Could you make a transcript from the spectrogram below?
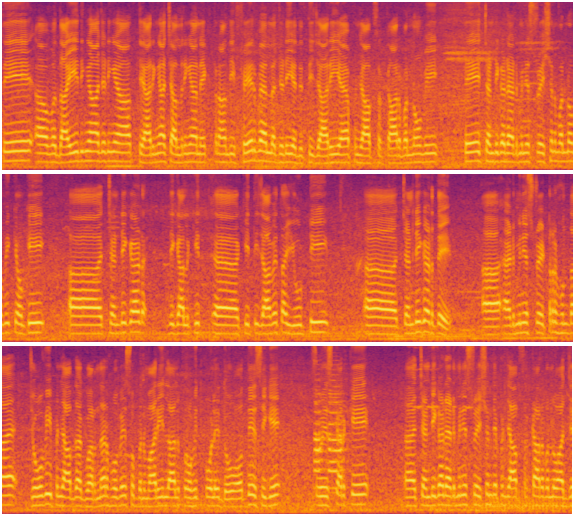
ਤੇ ਅ, ਵਿਦਾਈ ਦੀਆਂ ਜਿਹੜੀਆਂ ਤਿਆਰੀਆਂ ਚੱਲ ਰਹੀਆਂ ਨੇ ਇੱਕ ਤਰ੍ਹਾਂ ਦੀ ਫੇਅਰਵੈਲ ਜਿਹੜੀ ਹੈ ਦਿੱਤੀ ਜਾ ਰਹੀ ਹੈ ਪੰਜਾਬ ਸਰਕਾਰ ਵੱਲੋਂ ਵੀ ਤੇ ਚੰਡੀਗੜ੍ਹ ਐਡਮਿਨਿਸਟ੍ਰੇਸ਼ਨ ਵੱਲੋਂ ਵੀ ਕਿਉਂਕਿ ਚੰਡੀਗੜ੍ਹ ਦੀ ਗੱਲ ਕੀਤੀ ਜਾਵੇ ਤਾਂ ਯੂਟੀ ਚੰਡੀਗੜ੍ਹ ਦੇ ਐਡਮਿਨਿਸਟ੍ਰੇਟਰ ਹੁੰਦਾ ਹੈ ਜੋ ਵੀ ਪੰਜਾਬ ਦਾ ਗਵਰਨਰ ਹੋਵੇ ਸੋ ਬਨਵਾਰੀ ਲਾਲ ਪੁਰੋਹਿਤ ਕੋਲੇ ਦੋ ਅਹੁਦੇ ਸੀਗੇ। ਸੋ ਇਸ ਕਰਕੇ ਚੰਡੀਗੜ੍ਹ ਐਡਮਿਨਿਸਟ੍ਰੇਸ਼ਨ ਤੇ ਪੰਜਾਬ ਸਰਕਾਰ ਵੱਲੋਂ ਅੱਜ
